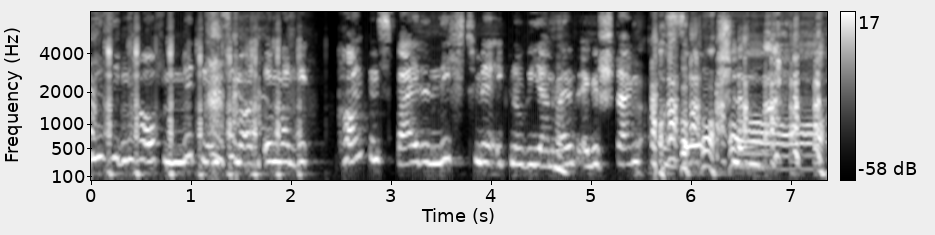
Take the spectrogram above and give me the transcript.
riesigen Haufen mitten ins Zimmer. Und irgendwann konnten es beide nicht mehr ignorieren, weil der Gestank so schlimm war.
